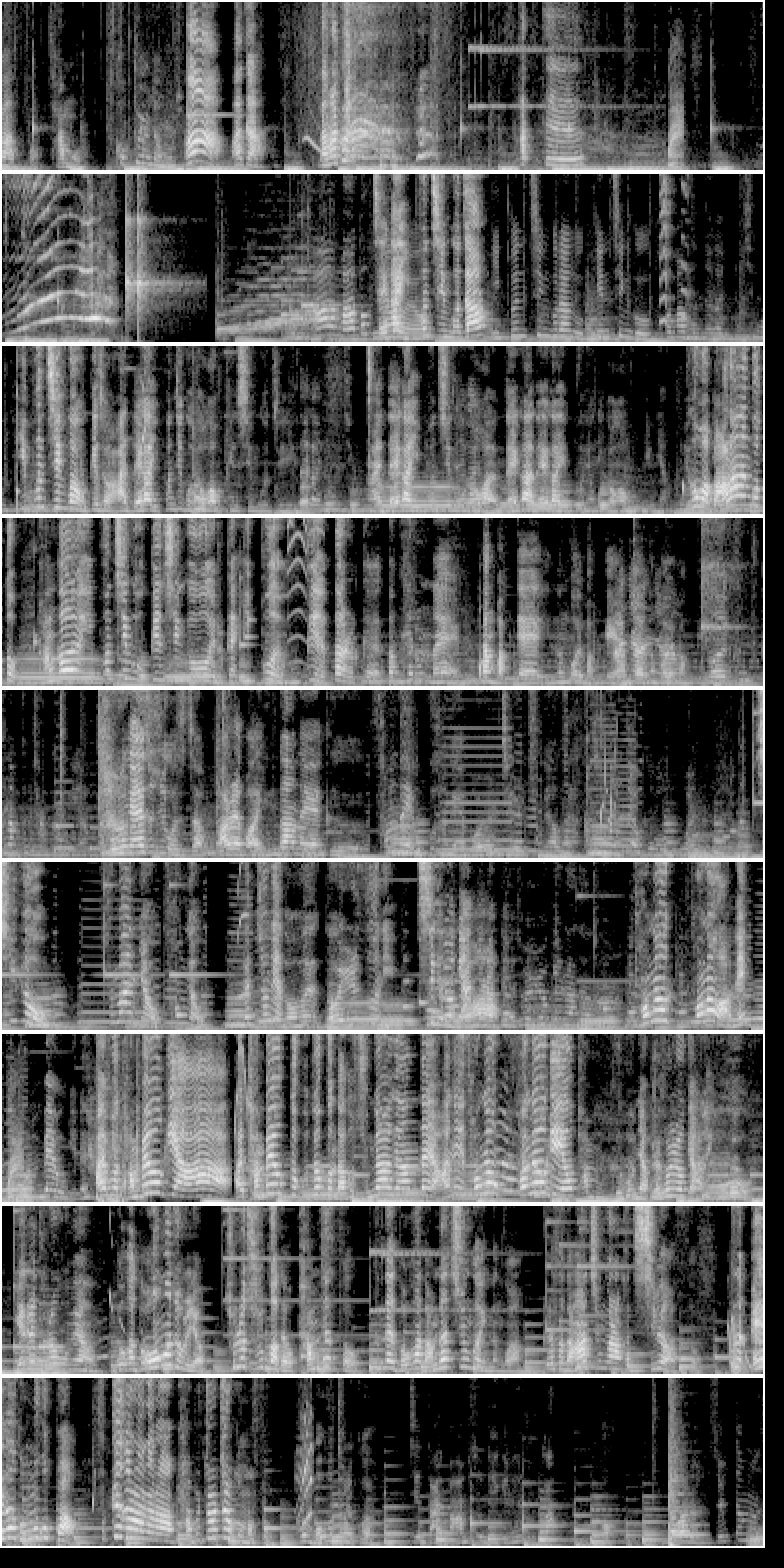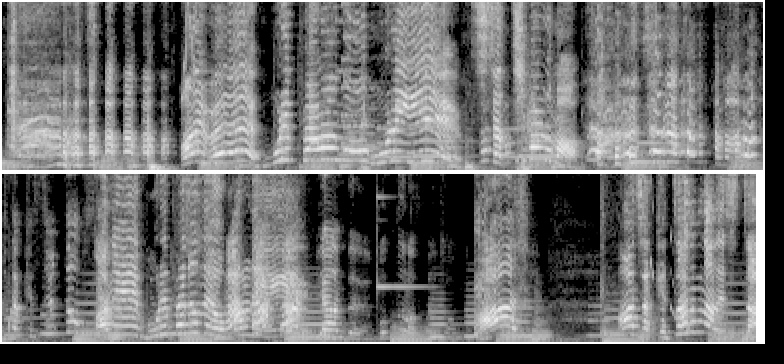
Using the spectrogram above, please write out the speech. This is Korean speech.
왔어. 잠옷. 커플 정식. 아 맞아. 나랑 거. 하트. 제가. 이쁜 친구죠? 이쁜 친구랑 웃긴 친구. 누가 봐도 내가 이쁜 친구지. 이쁜 친구가 웃기죠. 아 내가 이쁜 친구 너가 웃긴 친구지. 내가 이쁜 친구. 아니 내가 이쁜 친구 내가 너가 이쁜 내가 내가 이쁜 친구 너가 웃기냐. 이거 봐 말하는 것도 반가워요 이쁜 친구 웃긴 친구 이렇게 이쁜 웃긴 딱 이렇게 딱 해줬네. 딱 맞게 있는 거에 맞게 앉아 있는 거에 맞게. 너의 큰 크나큰 착각이야. 조용히 해주시고 진짜 말해봐 인간의 그 3대 욕구 중에 뭘 제일 중요하고 생각하시나요? 근데 뭐가 뭐가 있는데요? 식욕, 수만욕, 성욕. 셋 중에 너는 너의 1순위. 미치겠는 성욕이 아니라 배설욕이라잖아. 성욕, 성욕 아니? 담배욕이래. 아니 뭐 담배욕이야. 아니 담배욕도 무조건 나도 중요하긴 한데 아니 성욕, 성욕이에요. 담 그 뭐냐 배설욕이 아니고. 예를 들어보면 너가 너무 졸려. 졸려 죽을 것 같아. 밤샜어. 근데 너가 남자친구가 있는 거야. 그래서 남자친구랑 같이 집에 왔어. 근데 배가 너무 고파. 스케줄 하느라 밥을 쫄쫄 굶었어. 그럼 뭐부터 할 거야? 지금 나의 마음속 얘기를 해줄까? 뭐? 뭐하려는 쓸데없는 생각을 아니 왜 몰입하라고 몰입 진짜 티발로마 딱히 쓸데없어. 아니 몰입해주세요 빨리 미안한데 못 들었어요. 저. 아, 씨. 아 진짜 개 짜증나네 진짜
